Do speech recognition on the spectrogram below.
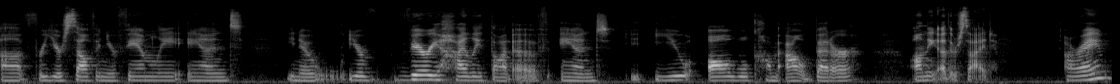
uh, for yourself and your family, and you know, you're very highly thought of, and you all will come out better on the other side. All right?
